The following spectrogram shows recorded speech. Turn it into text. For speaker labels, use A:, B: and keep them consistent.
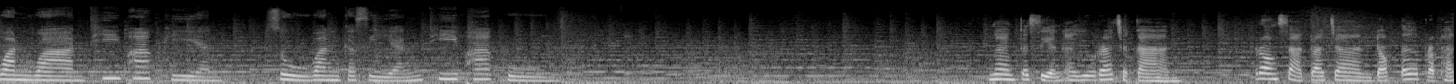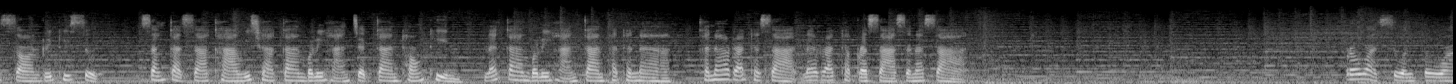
A: วันวานที่ภาคเพียร สู่วันเกษียณที่ภาคภูมิ
B: งานเกษียณอายุราชการ รองศาสตราจารย์ ดร ประพัฒสอนฤทธิสุดสังกัดสาขาวิชาการบริหารจัดการท้องถิ่น และการบริหารการพัฒนา คณะรัฐศาสตร์ และรัฐประศาสนศาสตร์ ประวัติส่วนตัว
